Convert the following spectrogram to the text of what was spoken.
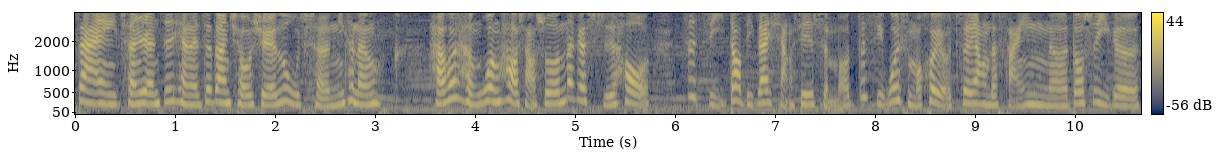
在成人之前的这段求学路程，你可能还会很问号，想说那个时候自己到底在想些什么？自己为什么会有这样的反应呢？都是一个。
